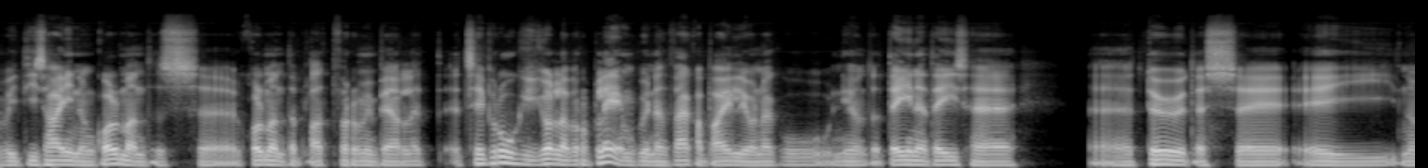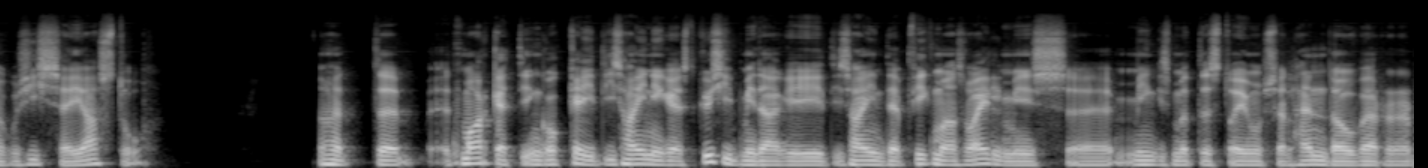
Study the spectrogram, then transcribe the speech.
või disain on kolmandas, äh, kolmanda platvormi peal, et, et see ei pruugigi olla probleem, kui nad väga palju nagu nii-öelda teineteise äh, töödesse ei nagu sisse ei astu. noh, et, et marketing okei okay,, disaini käest küsib midagi, disain teeb Figmas valmis, mingis mõttes toimub seal handover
